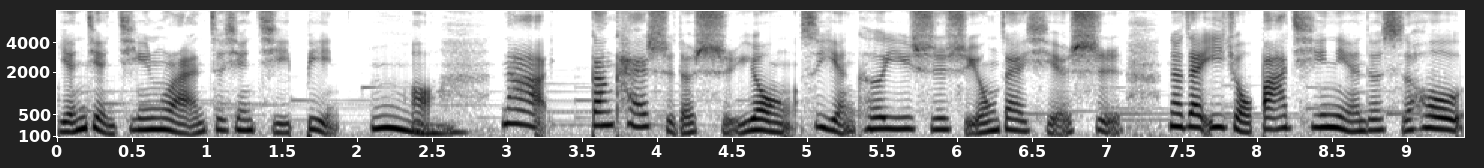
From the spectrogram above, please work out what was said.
眼睑痉挛这些疾病，嗯啊、哦，那。刚开始的使用是眼科医师使用在斜视。那在一九八七年的时候，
